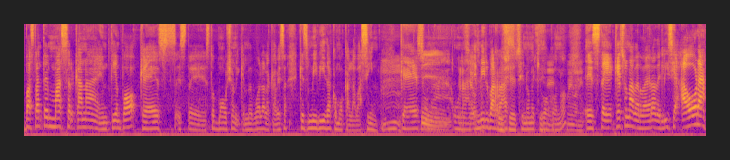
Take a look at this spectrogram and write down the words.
bastante más cercana en tiempo, que es este stop motion y que me vuela la cabeza, que es Mi vida como calabacín, Mm. que es Sí. una, una. Emil Barras, si no me equivoco, Sí, ¿no? muy bonito. Este, que es una verdadera delicia. Ahora,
